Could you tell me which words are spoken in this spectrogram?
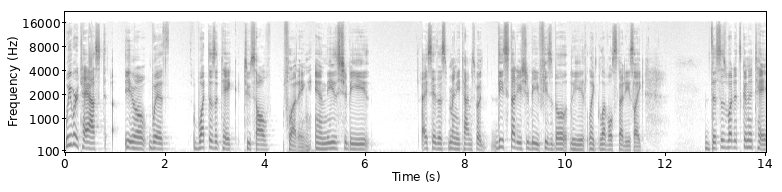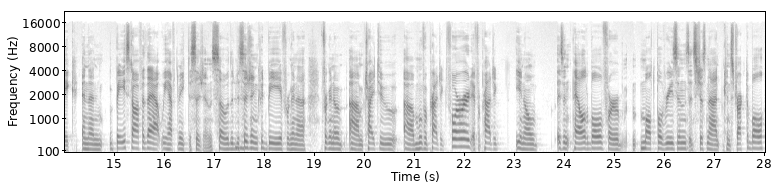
we were tasked, you know, with what does it take to solve flooding, and these should be. I say this many times, but these studies should be feasibility like level studies, like this is what it's going to take and then based off of that we have to make decisions. So the decision could be if we're going to if we're going to um, try to uh, move a project forward if a project you know isn't palatable for m- multiple reasons it's just not constructible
